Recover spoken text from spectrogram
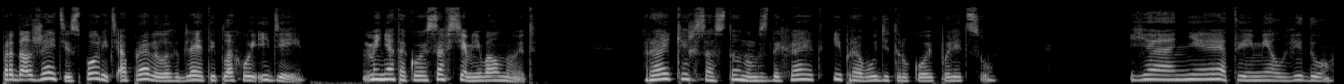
Продолжайте спорить о правилах для этой плохой идеи. Меня такое совсем не волнует». Райкер со стоном вздыхает и проводит рукой по лицу. «Я не это имел в виду»,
